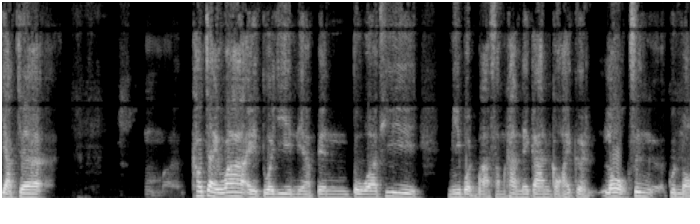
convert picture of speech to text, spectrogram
อยากจะเข้าใจว่าไอ้ตัวยีนเนี่ยเป็นตัวที่มีบทบาทสำคัญในการก่อให้เกิดโรคซึ่งคุณหมอ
